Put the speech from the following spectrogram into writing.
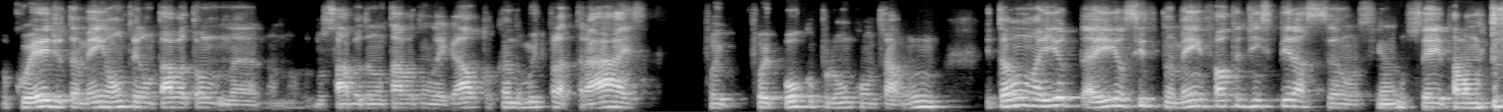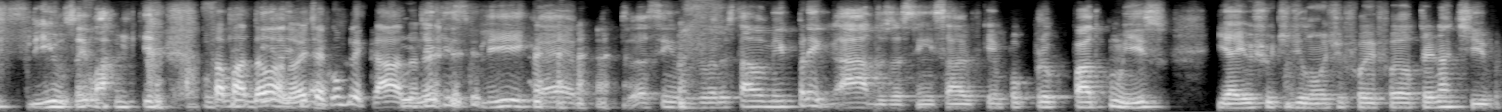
O Coelho também ontem não estava tão né, no, sábado não estava tão legal, tocando muito para trás foi, foi pouco por um contra um. Então aí eu, aí eu cito também falta de inspiração, assim, eu não sei, tava muito frio, sei lá. Que, Sabadão que, à noite é, é complicado, né? que explica, é, assim, os jogadores estavam meio pregados, assim, sabe? Fiquei um pouco preocupado com isso, e aí o chute de longe foi, foi alternativa.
